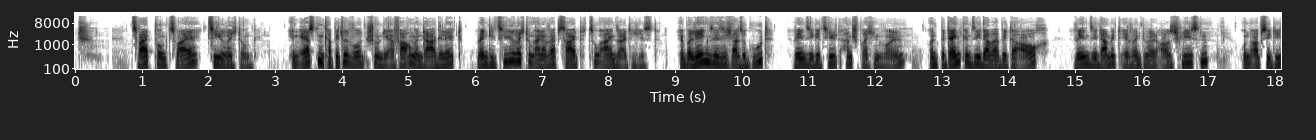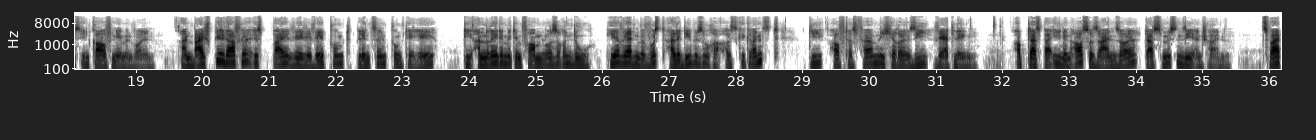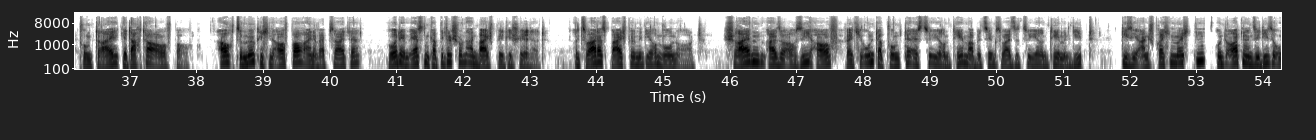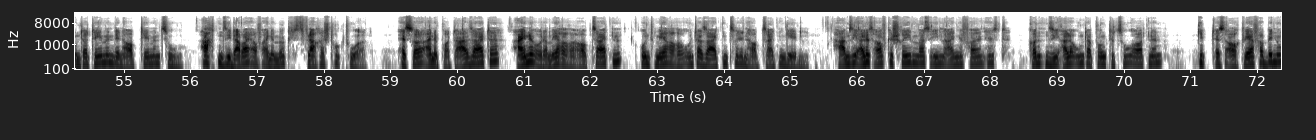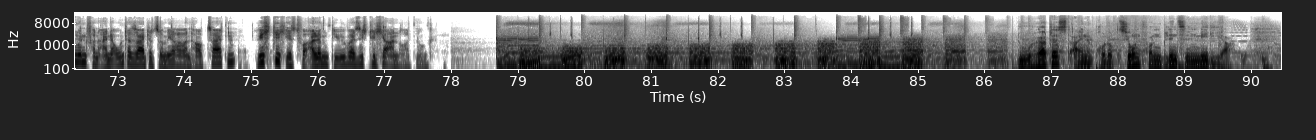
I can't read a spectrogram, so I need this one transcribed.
2.2 Zielrichtung. Im ersten Kapitel wurden schon die Erfahrungen dargelegt, wenn die Zielrichtung einer Website zu einseitig ist. Überlegen Sie sich also gut, wen Sie gezielt ansprechen wollen, und bedenken Sie dabei bitte auch, wen Sie damit eventuell ausschließen und ob Sie dies in Kauf nehmen wollen. Ein Beispiel dafür ist bei www.blinzeln.de die Anrede mit dem formloseren Du. Hier werden bewusst alle die Besucher ausgegrenzt, die auf das förmlichere Sie Wert legen. Ob das bei Ihnen auch so sein soll, das müssen Sie entscheiden. 2.3 Gedachter Aufbau. Auch zum möglichen Aufbau einer Webseite wurde im ersten Kapitel schon ein Beispiel geschildert, und zwar das Beispiel mit Ihrem Wohnort. Schreiben also auch Sie auf, welche Unterpunkte es zu Ihrem Thema bzw. zu Ihren Themen gibt, die Sie ansprechen möchten, und ordnen Sie diese Unterthemen den Hauptthemen zu. Achten Sie dabei auf eine möglichst flache Struktur. Es soll eine Portalseite, eine oder mehrere Hauptseiten und mehrere Unterseiten zu den Hauptseiten geben. Haben Sie alles aufgeschrieben, was Ihnen eingefallen ist? Konnten Sie alle Unterpunkte zuordnen? Gibt es auch Querverbindungen von einer Unterseite zu mehreren Hauptseiten? Wichtig ist vor allem die übersichtliche Anordnung. Du hörtest eine Produktion von Blinzeln Media.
